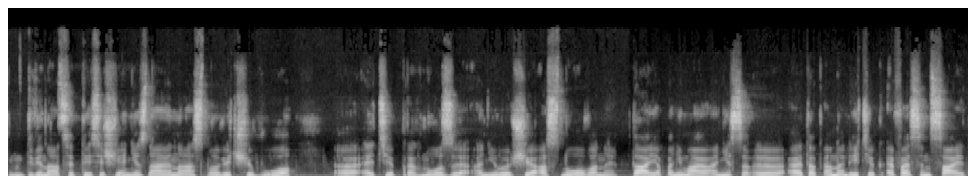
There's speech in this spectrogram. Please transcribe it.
12 тысяч. Я не знаю на основе чего эти прогнозы, они вообще основаны. Да, я понимаю, они, э, этот аналитик FS Insight,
